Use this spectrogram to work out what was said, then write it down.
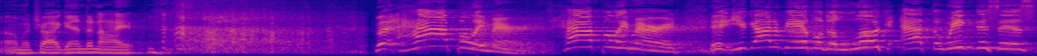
I'm gonna try again tonight. But happily married, happily married. You got to be able to look at the weaknesses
